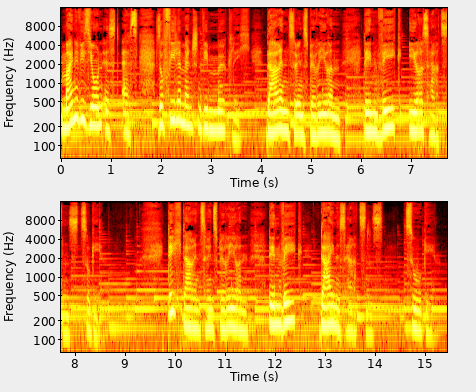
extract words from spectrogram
Meine Vision ist es, so viele Menschen wie möglich darin zu inspirieren, den Weg ihres Herzens zu gehen. Dich darin zu inspirieren, den Weg deines Herzens zu gehen.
